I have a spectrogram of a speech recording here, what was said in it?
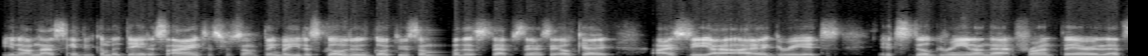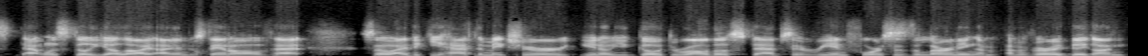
you know, I'm not saying to become a data scientist or something, but you just go to go through some of the steps there and say, okay, I see, I, I agree, it's it's still green on that front there. That's that one's still yellow. I, I understand all of that. So I think you have to make sure you know you go through all those steps. It reinforces the learning. I'm I'm very big on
